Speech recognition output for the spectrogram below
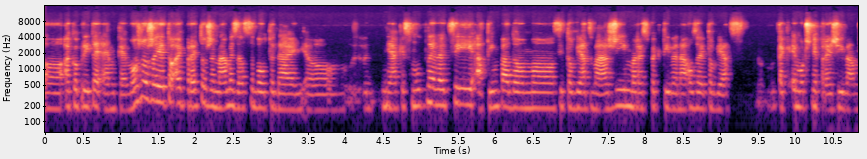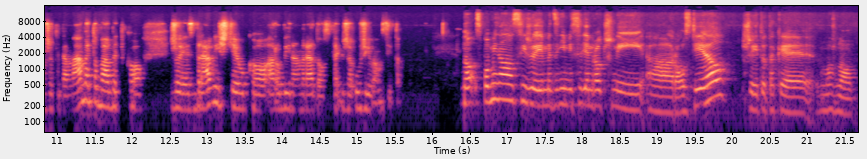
ako pri tej MK. Možno, že je to aj preto, že máme za sebou teda aj nejaké smutné veci a tým pádom si to viac vážim, respektíve naozaj to viac tak emočne prežívam, že teda máme to bábetko, že je zdravý števko a robí nám radosť, takže užívam si to. No, spomínala si, že je medzi nimi 7-ročný uh, rozdiel, že je to také možno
